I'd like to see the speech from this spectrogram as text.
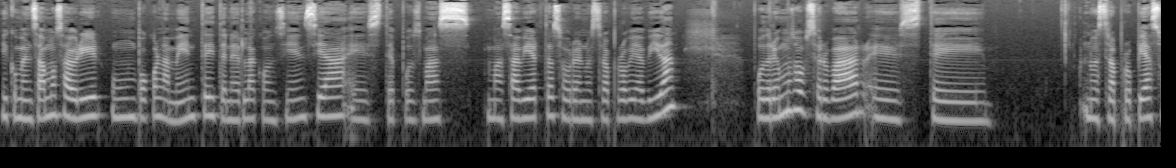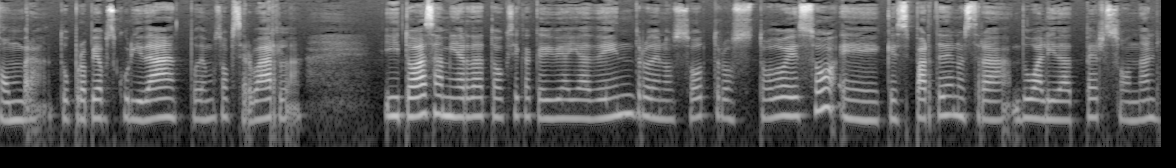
y comenzamos a abrir un poco la mente y tener la conciencia este pues más más abierta sobre nuestra propia vida, podremos observar este nuestra propia sombra, tu propia oscuridad, podemos observarla. Y toda esa mierda tóxica que vive ahí adentro de nosotros, todo eso eh, que es parte de nuestra dualidad personal.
